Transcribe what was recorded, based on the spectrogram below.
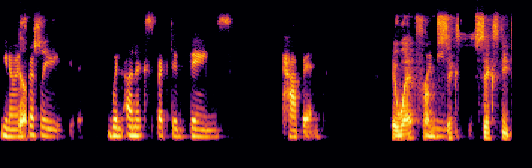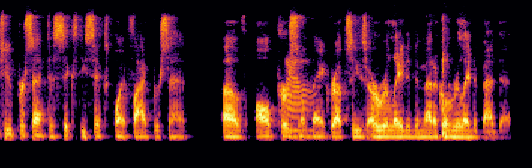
You know, yep. especially when unexpected things happen. It went from I mean, 62% to 66.5% of all personal wow. bankruptcies are related to medical related bad debt.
